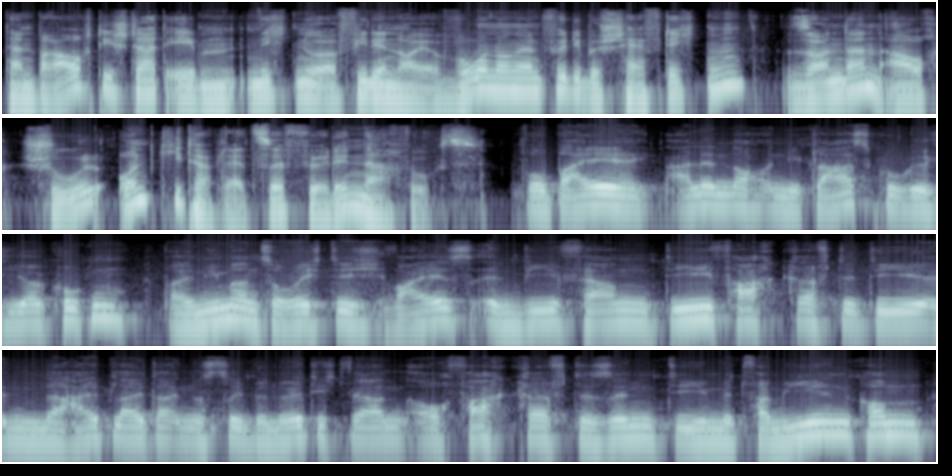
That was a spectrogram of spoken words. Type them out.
dann braucht die Stadt eben nicht nur viele neue Wohnungen für die Beschäftigten, sondern auch Schul- und Kitaplätze für den Nachwuchs. Wobei alle noch in die Glaskugel hier gucken, weil niemand so richtig weiß, inwiefern die Fachkräfte, die in der Halbleiterindustrie benötigt werden, auch Fachkräfte sind, die mit Familien kommen.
